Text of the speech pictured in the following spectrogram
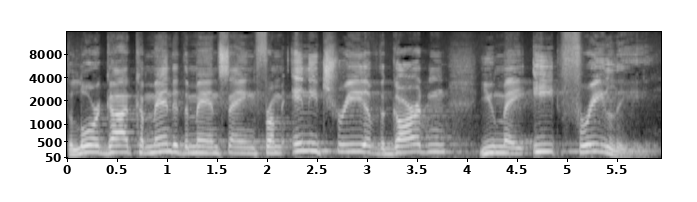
The Lord God commanded the man, saying, From any tree of the garden you may eat freely,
